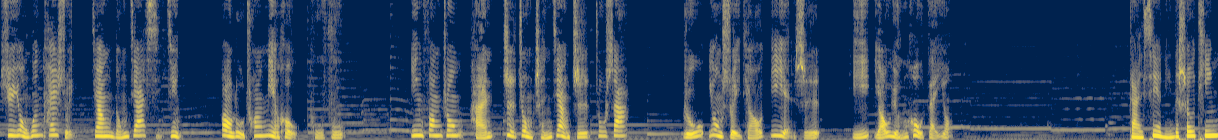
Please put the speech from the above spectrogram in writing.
需用温开水将脓痂洗净，暴露疮面后涂敷。因方中含质重沉降之朱砂，如用水调滴眼时，宜摇匀后再用。感谢您的收听，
